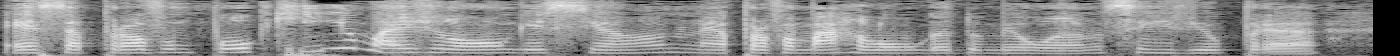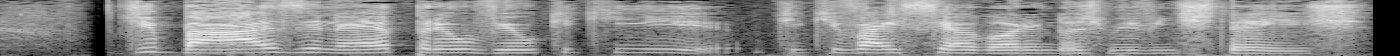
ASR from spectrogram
essa prova um pouquinho mais longa esse ano, né? A prova mais longa do meu ano serviu para de base, né, para eu ver o que que, o que que vai ser agora em 2023.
